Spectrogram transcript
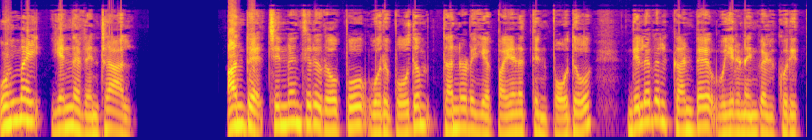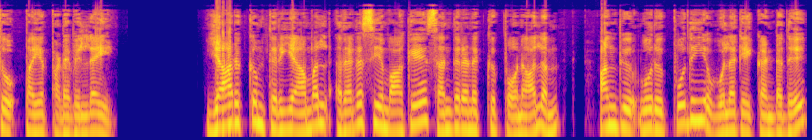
உண்மை என்னவென்றால் அந்த சின்னஞ்சிறு ரோபோ ஒருபோதும் தன்னுடைய பயணத்தின் போதோ நிலவில் கண்ட உயிரினங்கள் குறித்தோ பயப்படவில்லை. யாருக்கும் தெரியாமல் ரகசியமாக சந்திரனுக்குப் போனாலும் அங்கு ஒரு புதிய உலகை கண்டது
